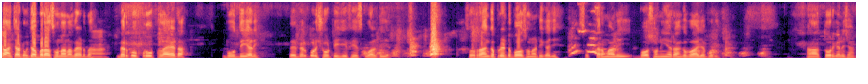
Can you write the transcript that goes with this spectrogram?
ਢਾਂਚਾ ਢੂਚਾ ਬੜਾ ਸੋਹਣਾ ਨਾ ਬੈਠਦਾ ਹਾਂ। ਬਿਲਕੁਲ ਪ੍ਰੋ ਫਲੈਟ ਆ ਬੋਦੀ ਵਾਲੀ। ਤੇ ਬਿਲਕੁਲ ਛੋਟੀ ਜੀ ਫੇਸ ਕੁਆਲਿਟੀ ਆ। ਸੋ ਰੰਗ ਪ੍ਰਿੰਟ ਬਹੁਤ ਸੋਹਣਾ ਠੀਕ ਆ ਜੀ? ਸੋ ਕਰਮਾਂ ਵਾਲੀ ਬਹੁਤ ਸੋਹਣੀ ਆ ਰੰਗ ਬਾਜ ਆ ਪੂਰੀ। ਹਾਂ ਤੋਰੀਆਂ ਨਿਸ਼ਾਨ।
